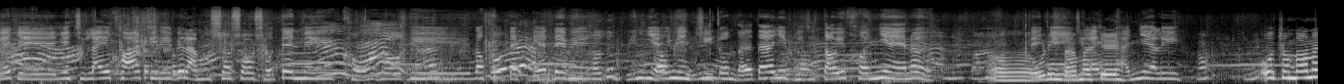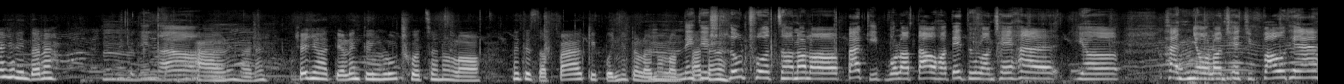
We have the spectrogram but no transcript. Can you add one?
Bé chơi những chỉ lấy khóa chỉ đi bé làm một số số số tên mi khổ đồ đi nó có tệ để tên mi ví nhẹ miền chỉ tôn tới ta như bị chỉ tàu ít khó nhẹ nữa ờ linh đỡ mà chơi ô trong đó này linh đỡ nè linh đỡ à linh đỡ nè chơi giờ tiểu lên từ lũ chuột cho nó là lên từ sập ba kịp bữa như trở lại nó là nên từ lũ chuột cho nó là ba kịp bữa là tao. Họ tới từ lần chơi ha giờ hành nhiều lần chơi chỉ bao thế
